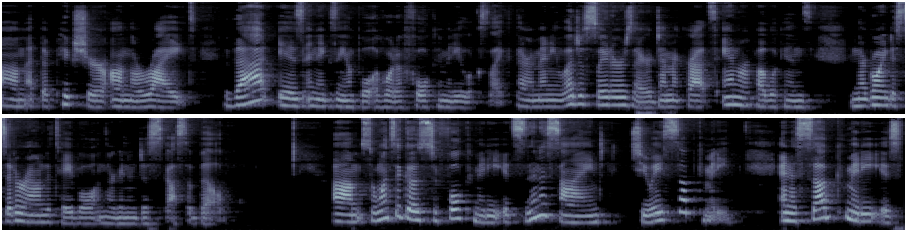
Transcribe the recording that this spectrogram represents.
um, at the picture on the right, that is an example of what a full committee looks like. There are many legislators, there are Democrats and Republicans, and they're going to sit around a table and they're going to discuss a bill. Um, so once it goes to full committee, it's then assigned to a subcommittee. And a subcommittee is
